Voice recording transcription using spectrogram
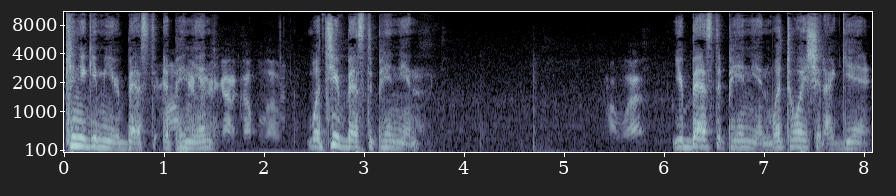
Can you give me your best opinion? got a couple of them. What's your best opinion? Oh, what? Your best opinion. What toy should I get?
